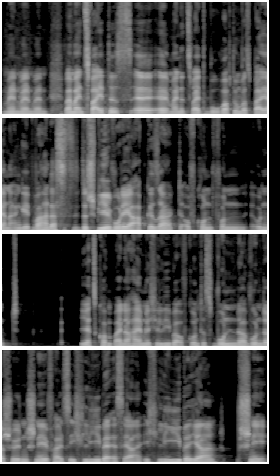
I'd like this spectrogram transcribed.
Man, man, man. Weil mein zweites, äh, äh, meine zweite Beobachtung, was Bayern angeht, war, dass das Spiel wurde ja abgesagt aufgrund von und jetzt kommt meine heimliche Liebe aufgrund des wunder wunderschönen Schneefalls. Ich liebe es ja. Ich liebe ja Schnee.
